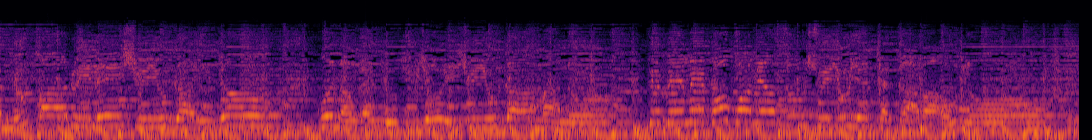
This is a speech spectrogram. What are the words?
အမျိုးသားတွေလည်းရွှေရုပ်ကရင်ပြောကွန်းအောင်ကပြူပြူချိုးရွှေရုပ်ကမနော်ဖေဖေမေဘိုးဘွားများဆိုရွှေရုပ်ရဲ့ထက်ကပါအောင်နော်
